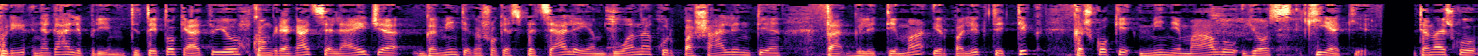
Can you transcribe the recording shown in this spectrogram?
kurį negali priimti. Tai tokiu atveju kongregacija leidžia gaminti kažkokią specialią jam duoną, kur pašalinti tą glitimą ir palikti tik kažkokį minimalų jos kiekį. Ten aišku,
